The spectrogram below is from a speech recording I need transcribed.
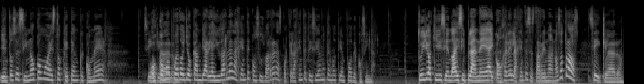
Y entonces, si no como esto, ¿qué tengo que comer? Sí, o cómo puedo yo cambiar y ayudarle a la gente con sus barreras, porque la gente te dice, yo no tengo tiempo de cocinar. Tú y yo aquí diciendo, ay, sí planea y congela y la gente se está riendo de nosotros. Sí, claro.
